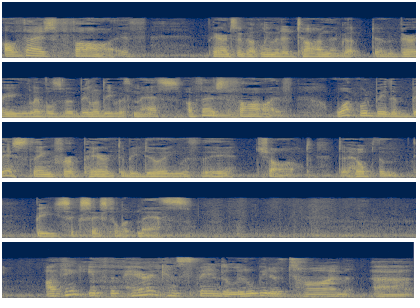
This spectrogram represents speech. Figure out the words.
Of those five, parents have got limited time, they've got uh, varying levels of ability with maths. Of those mm. five, what would be the best thing for a parent to be doing with their child to help them be successful at maths? I think if the parent can spend a little bit of time, uh,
